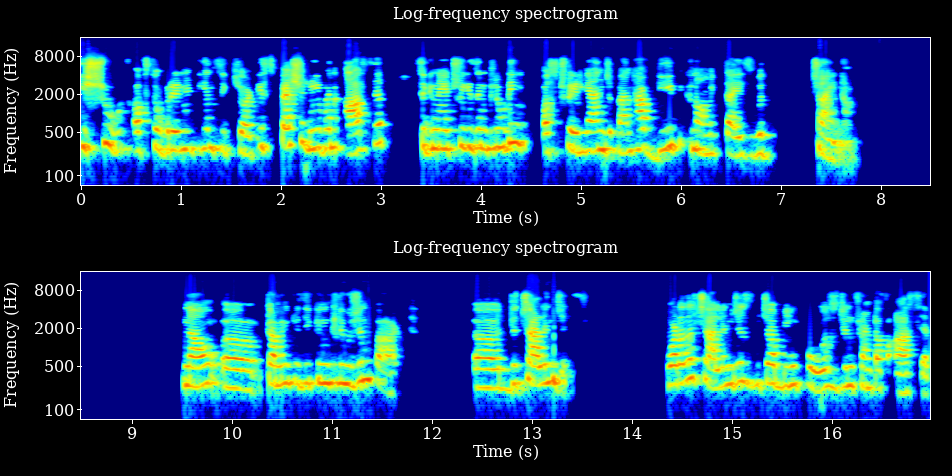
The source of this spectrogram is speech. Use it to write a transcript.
issues of sovereignty and security, especially when RCEP signatories, including Australia and Japan, have deep economic ties with China. Now, uh, coming to the conclusion part, uh, the challenges what are the challenges which are being posed in front of RCEP?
